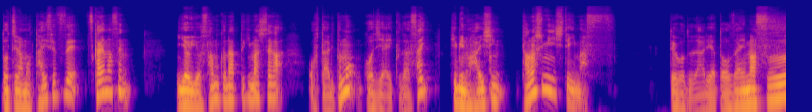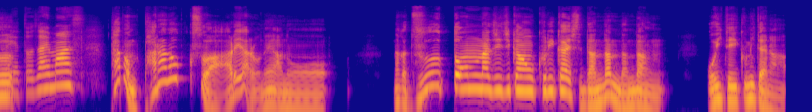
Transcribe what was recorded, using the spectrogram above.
どちらも大切で使えません。いよいよ寒くなってきましたがお二人ともご自愛ください。日々の配信楽しみにしています。ということでありがとうございます。ありがとうございます。多分パラドックスはあれやろね。あのなんかずーっと同じ時間を繰り返してだんだんだんだん置いていくみたいな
